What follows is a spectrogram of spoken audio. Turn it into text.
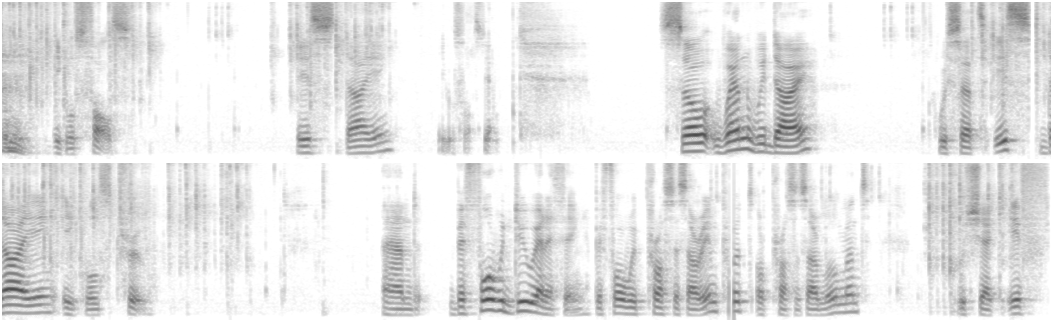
equals false. Is dying equals false yeah. So when we die we set is dying equals true. And before we do anything before we process our input or process our movement we check if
